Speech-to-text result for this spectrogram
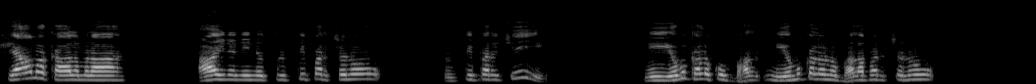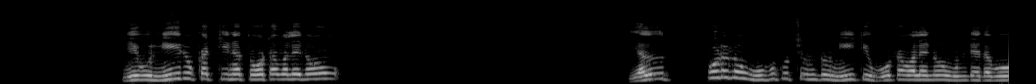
క్షేమ కాలమున ఆయన నిన్ను తృప్తిపరచును తృప్తిపరిచి నీ ఎముకలకు బల నీ ఎముకలను బలపరచును. నీవు నీరు కట్టిన తోటవలెను ఎప్పుడు నువ్వు ఉబుకుచుండు నీటి ఊటవలెను ఉండెదవు.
